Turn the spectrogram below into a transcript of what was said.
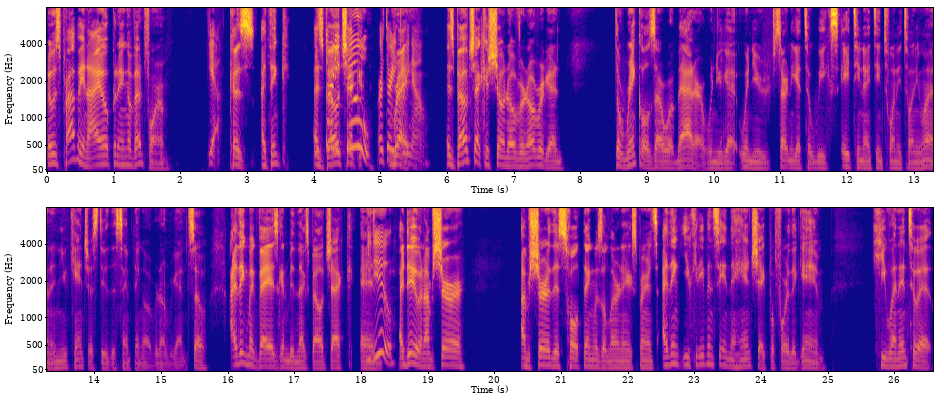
It was probably an eye opening event for him. Yeah. Because I think as He's 32 Belichick or 33 right. now. as Belichick has shown over and over again, the wrinkles are what matter when you get when you're starting to get to weeks 18, 19, 20, 21, and you can't just do the same thing over and over again. So I think McVay is going to be the next Belichick. And do? I do, and I'm sure. I'm sure this whole thing was a learning experience. I think you could even see in the handshake before the game, he went into it,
